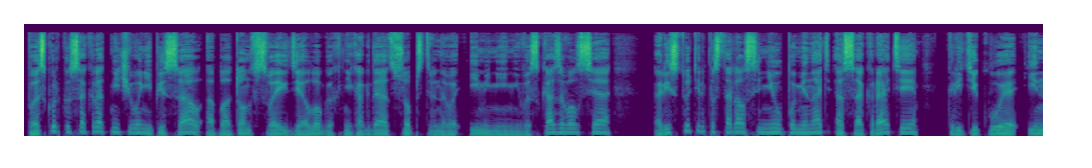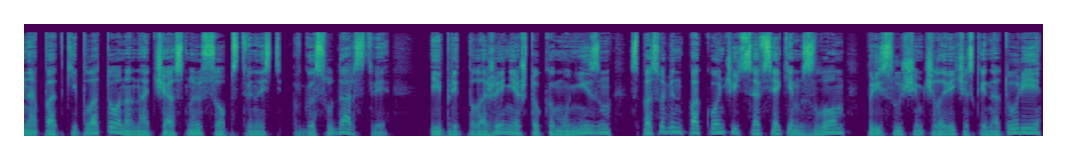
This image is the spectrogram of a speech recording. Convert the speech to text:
Поскольку Сократ ничего не писал, а Платон в своих диалогах никогда от собственного имени не высказывался, Аристотель постарался не упоминать о Сократе, критикуя и нападки Платона на частную собственность в государстве, и предположение, что коммунизм способен покончить со всяким злом, присущим человеческой натуре,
